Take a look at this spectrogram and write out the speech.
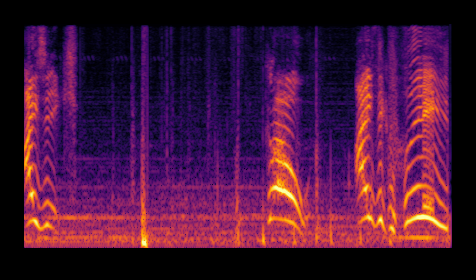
Isaac! Go! Isaac, please!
